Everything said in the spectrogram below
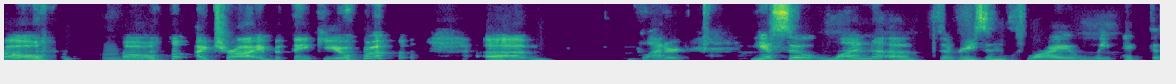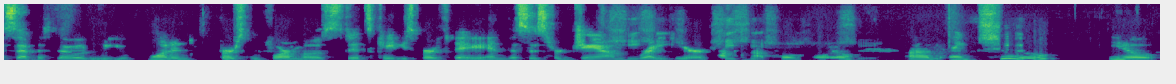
oh Mhm. Oh, I try, but thank you. um, flattered. Yeah, so one of the reasons why we picked this episode, we wanted first and foremost, it's Katie's birthday, and this is her jam right here, talking about palm oil. Um, and two, you know,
